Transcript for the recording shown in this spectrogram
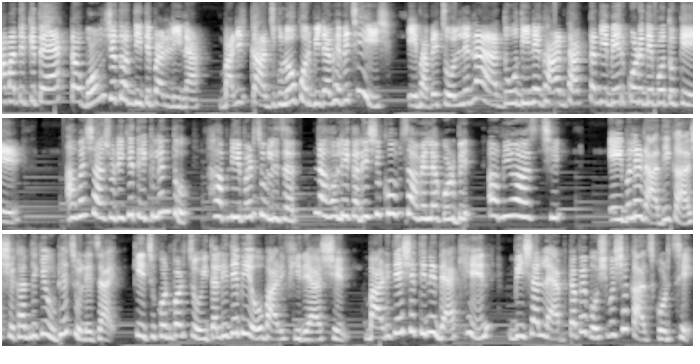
আমাদেরকে তো একটাও বংশধর দিতে পারলি না। বাড়ির কাজগুলোও করবি না ভেবেছিস? এভাবে চললে না দুদিনে ঘাড় ধাক্কা দিয়ে বের করে দেবো তোকে। আমার শাশুড়িকে দেখলেন তো? আপনি এবার চলে যান। না হলে এখানে এসে খুব ঝামেলা করবে। আমিও আসছি। এই বলে রাধিকা সেখান থেকে উঠে চলে যায়। কিছুক্ষণ পর চৈতালি দেবীও বাড়ি ফিরে আসেন। বাড়িতে এসে তিনি দেখেন বিশাল ল্যাপটপে বসে বসে কাজ করছে।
